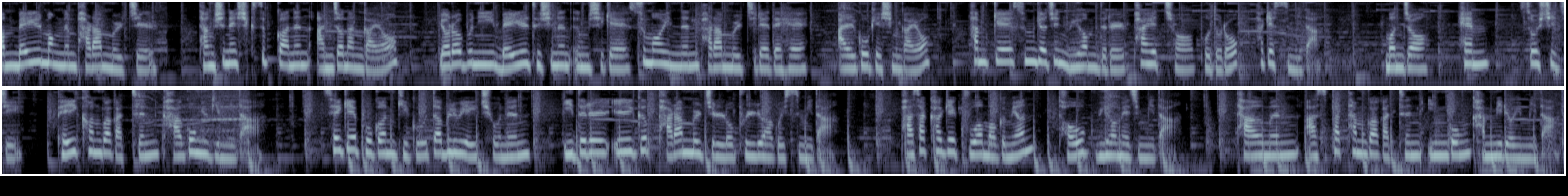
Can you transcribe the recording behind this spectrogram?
음, 매일 먹는 발암 물질. 당신의 식습관은 안전한가요? 여러분이 매일 드시는 음식에 숨어 있는 발암 물질에 대해 알고 계신가요? 함께 숨겨진 위험들을 파헤쳐 보도록 하겠습니다. 먼저 햄, 소시지, 베이컨과 같은 가공육입니다. 세계보건기구 WHO는 이들을 1급 발암물질로 분류하고 있습니다. 바삭하게 구워 먹으면 더욱 위험해집니다. 다음은 아스파탐과 같은 인공 감미료입니다.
